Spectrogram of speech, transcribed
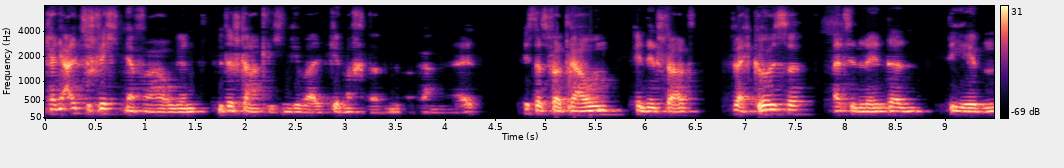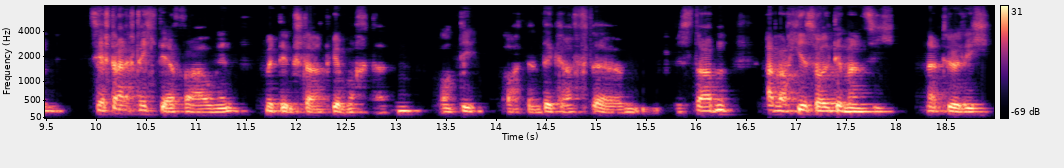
keine allzu schlechten Erfahrungen mit der staatlichen Gewalt gemacht hat in der Vergangenheit, ist das Vertrauen in den Staat vielleicht größer als in Ländern, die eben sehr stark schlechte Erfahrungen mit dem Staat gemacht hatten und die ordnende Kraft ähm, haben. Aber auch hier sollte man sich natürlich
